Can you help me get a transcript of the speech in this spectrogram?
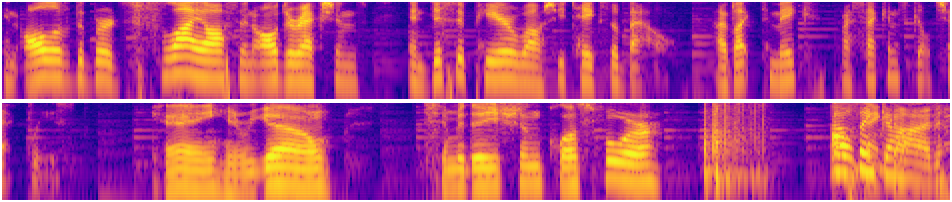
and all of the birds fly off in all directions and disappear while she takes a bow. I'd like to make my second skill check, please. Okay, here we go. Intimidation plus four. Oh, oh thank God.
